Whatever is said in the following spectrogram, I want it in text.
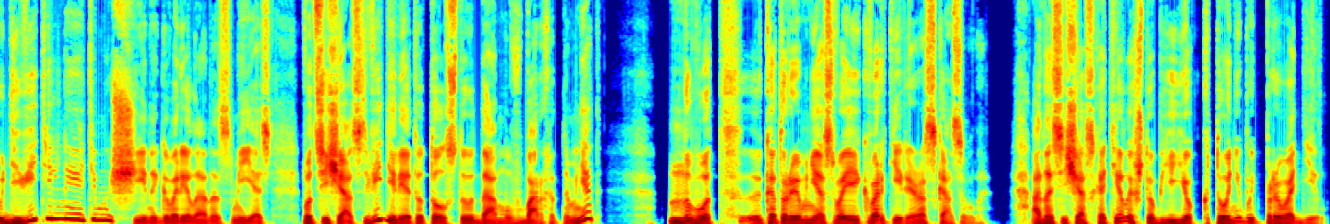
«Удивительные эти мужчины», — говорила она, смеясь. «Вот сейчас видели эту толстую даму в бархатном, нет? Ну вот, которая мне о своей квартире рассказывала. Она сейчас хотела, чтобы ее кто-нибудь проводил.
